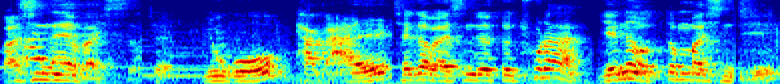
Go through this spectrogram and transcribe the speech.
맛있네요, 맛있어. 자, 요거 닭알 제가 말씀드렸던 초란 얘는 어떤 맛인지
